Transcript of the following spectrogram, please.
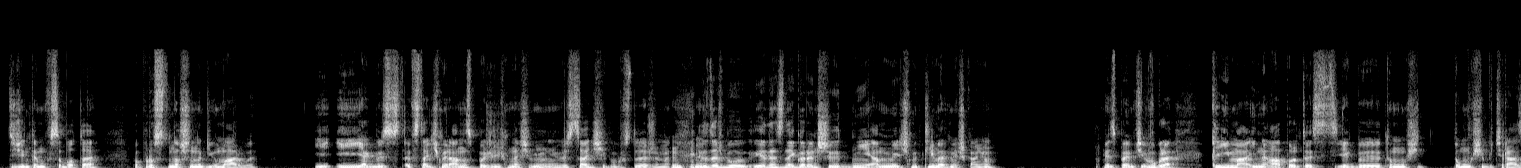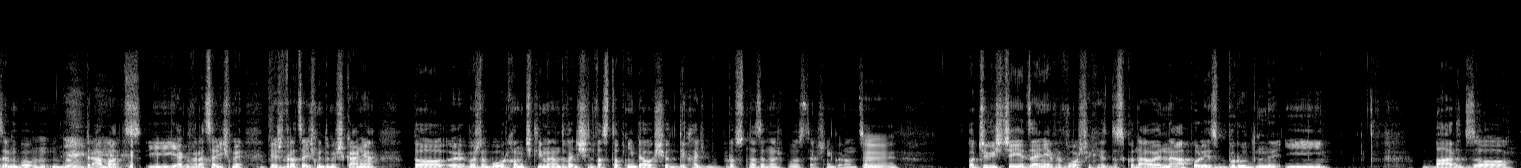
tydzień temu w sobotę, po prostu nasze nogi umarły. I, I jakby wstaliśmy rano, spojrzeliśmy na siebie i wiesz co, dzisiaj po prostu leżymy. Mm -hmm. I to też był jeden z najgorętszych dni, a my mieliśmy klimę w mieszkaniu. Więc powiem ci, w ogóle klima i na Apple to jest jakby, to musi, to musi być razem, bo był dramat i jak wracaliśmy, wiesz, wracaliśmy do mieszkania, to y, można było uruchomić klimę na 22 stopni, dało się oddychać, bo po prostu na zewnątrz było strasznie gorąco. Mm. Oczywiście jedzenie we Włoszech jest doskonałe, na Apple jest brudny i bardzo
